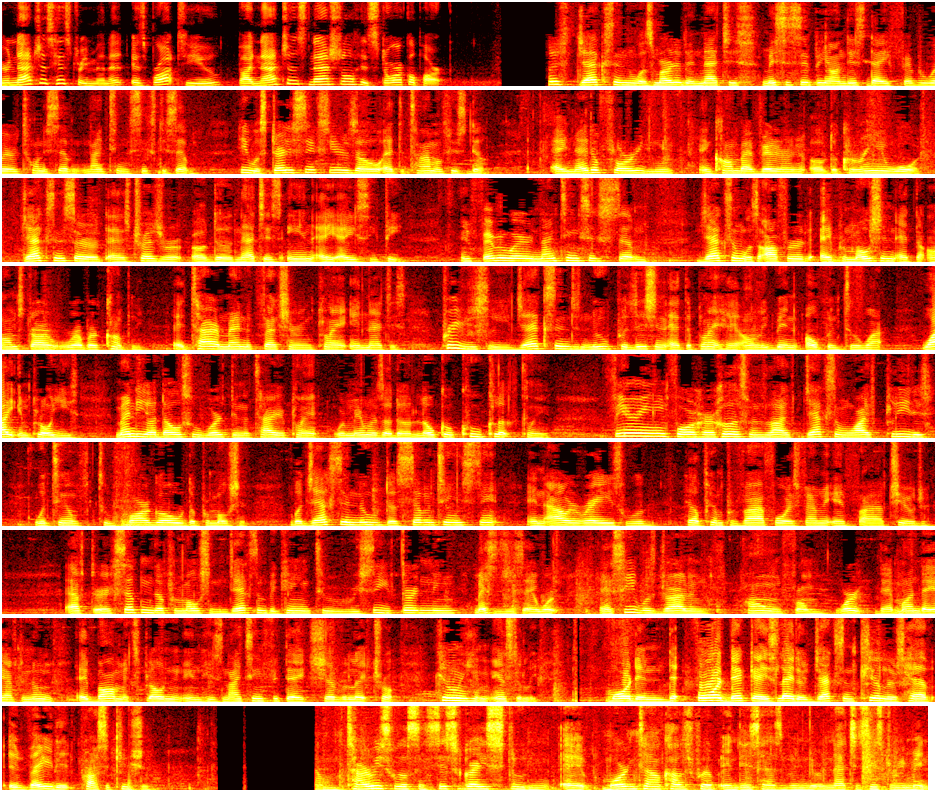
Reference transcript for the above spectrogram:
Your Natchez History Minute is brought to you by Natchez National Historical Park. Chris Jackson was murdered in Natchez, Mississippi on this day, February 27, 1967. He was 36 years old at the time of his death. A native Floridian and combat veteran of the Korean War, Jackson served as treasurer of the Natchez NAACP. In February 1967, Jackson was offered a promotion at the Armstrong Rubber Company, a tire manufacturing plant in Natchez. Previously, Jackson's new position at the plant had only been open to white, white employees. Many of those who worked in the tire plant were members of the local Ku Klux Klan. Fearing for her husband's life, Jackson's wife pleaded with him to forego the promotion. But Jackson knew the 17 cent an hour raise would help him provide for his family and five children. After accepting the promotion, Jackson began to receive threatening messages at work. As he was driving home from work that Monday afternoon, a bomb exploded in his 1958 Chevrolet truck, killing him instantly. More than de- four decades later, Jackson's killers have evaded prosecution. I'm Tyrese Wilson, sixth grade student at Morgantown College Prep, and this has been your Natchez History Minute.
